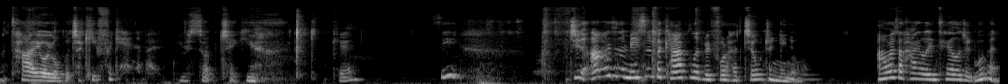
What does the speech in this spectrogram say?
my Thai oil, which I keep forgetting about. You start checking. Okay. See, do you know, I had an amazing vocabulary before I had children, you know. I was a highly intelligent woman.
